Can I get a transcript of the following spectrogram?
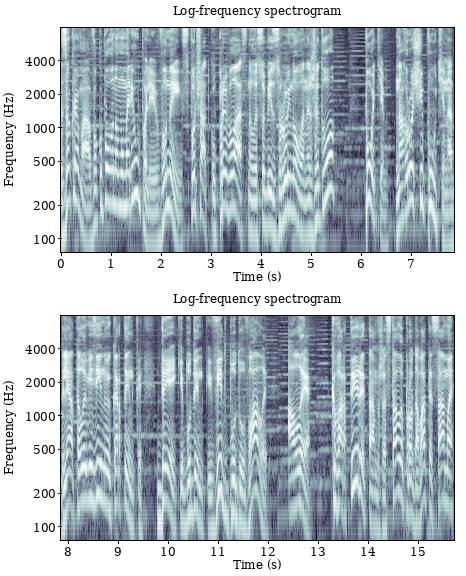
Зокрема, в окупованому Маріуполі вони спочатку привласнили собі зруйноване житло. Потім на гроші Путіна для телевізійної картинки деякі будинки відбудували, але квартири там вже стали продавати саме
